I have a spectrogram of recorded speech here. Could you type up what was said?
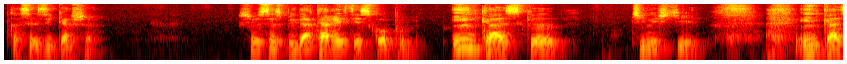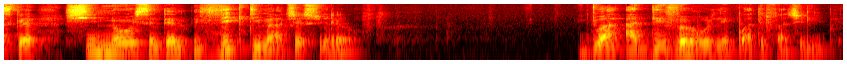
ca să zic așa. Și o să spui, dar care este scopul? În caz că, cine știe, în caz că și noi suntem victime acestui rău, doar adevărul ne poate face liber.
